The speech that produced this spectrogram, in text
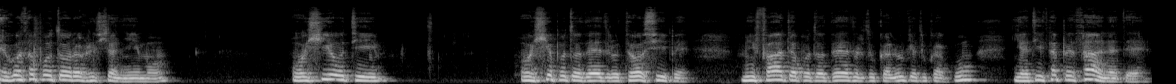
εγώ θα πω τώρα χριστιανοί μου, όχι ότι, όχι από το δέντρο, Θεός είπε, μη φάτε από το δέντρο του καλού και του κακού γιατί θα πεθάνετε.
